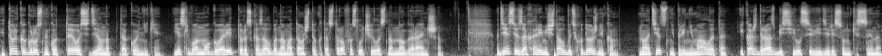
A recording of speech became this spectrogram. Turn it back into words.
И только грустный кот Тео сидел на подоконнике. Если бы он мог говорить, то рассказал бы нам о том, что катастрофа случилась намного раньше. В детстве Захарий мечтал быть художником, но отец не принимал это и каждый раз бесился, в виде рисунки сына.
